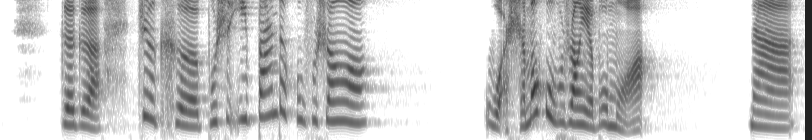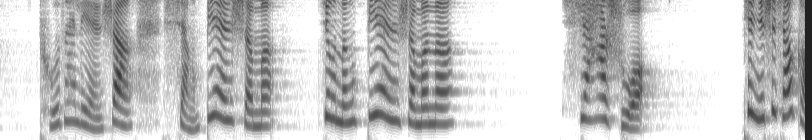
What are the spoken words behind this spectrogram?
“哥哥，这可不是一般的护肤霜哦。”“我什么护肤霜也不抹。”“那涂在脸上，想变什么就能变什么呢？”瞎说！骗你是小狗。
